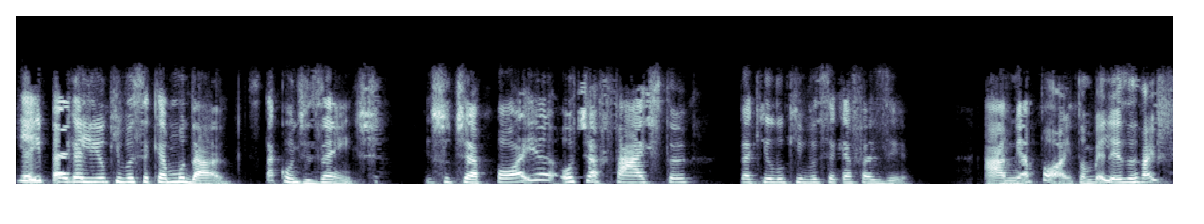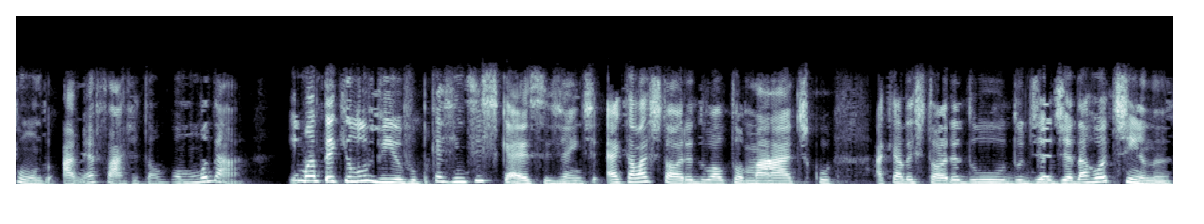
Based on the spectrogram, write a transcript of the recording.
E aí pega ali o que você quer mudar. Está condizente? Isso te apoia ou te afasta daquilo que você quer fazer? Ah, me apoia, então beleza, vai fundo. Ah, me afasta, então vamos mudar. E manter aquilo vivo, porque a gente esquece, gente. É aquela história do automático, aquela história do, do dia a dia da rotina.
